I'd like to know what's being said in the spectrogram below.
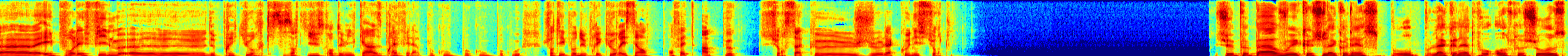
euh, et pour les films euh, de Precure qui sont sortis jusqu'en 2015. Bref, elle a beaucoup beaucoup beaucoup chanté pour du Precure et c'est en, en fait un peu sur ça que je la connais surtout. Je peux pas avouer que je la connaisse pour, pour la connaître pour autre chose.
